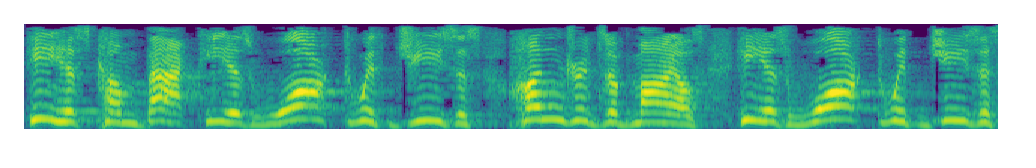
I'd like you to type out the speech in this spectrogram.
He has come back. He has walked with Jesus hundreds of miles. He has walked with Jesus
